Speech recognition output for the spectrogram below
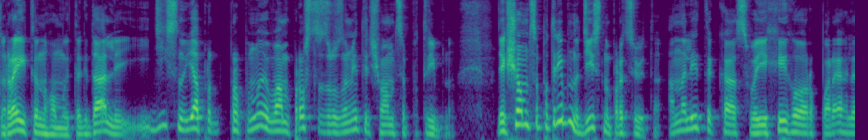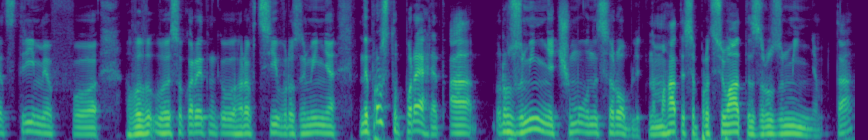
рейтингом і так далі. І дійсно, я про- пропоную вам просто зрозуміти, чи вам це потрібно. Якщо вам це потрібно, дійсно працюйте. Аналітика своїх ігор, перегляд стрімів, е, високорейтингових гравців, розуміння не просто перегляд, а розуміння, чому вони це роблять, намагатися працювати з розумінням. Та?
